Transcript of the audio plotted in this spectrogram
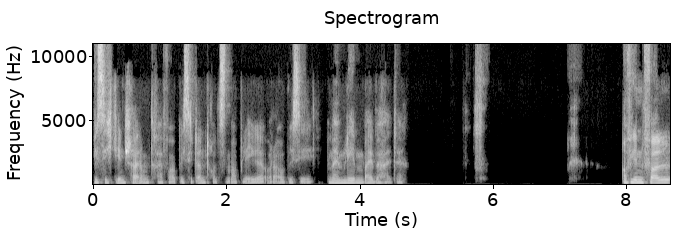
bis ich die Entscheidung treffe, ob ich sie dann trotzdem ablege oder ob ich sie in meinem Leben beibehalte. Auf jeden Fall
